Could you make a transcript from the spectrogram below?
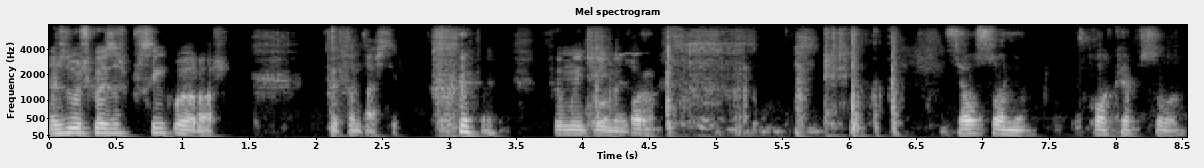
as duas coisas por 5 euros. Foi fantástico. foi muito bom mesmo. Isso é o sonho de qualquer pessoa.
